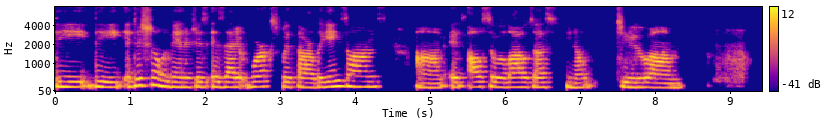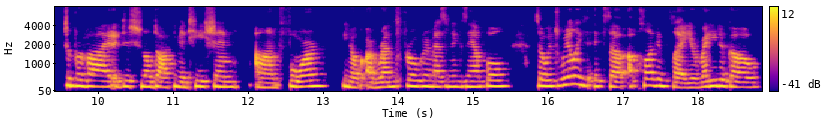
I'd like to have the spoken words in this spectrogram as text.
the the additional advantages is that it works with our liaisons. Um, it also allows us, you know, to um, to provide additional documentation um, for you know a REMS program as an example. So it's really it's a, a plug and play. You're ready to go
